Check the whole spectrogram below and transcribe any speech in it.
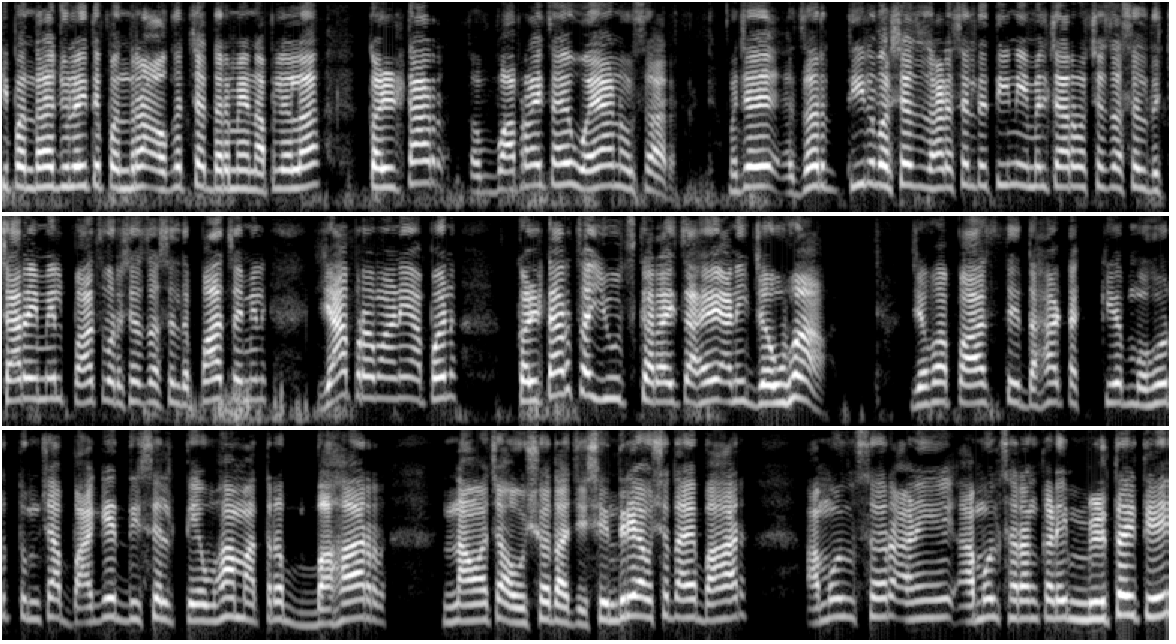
की पंधरा जुलै ते पंधरा ऑगस्टच्या दरम्यान आपल्याला कल्टार वापरायचा आहे वयानुसार. म्हणजे जर तीन वर्षाचं झाड असेल तर तीन एम एल चार वर्षाचं असेल तर चार एम एल पाच वर्षाचं असेल तर पाच एम एल याप्रमाणे आपण कल्टारचा यूज करायचा आहे. आणि जेव्हा जेव्हा पाच ते दहा टक्के मोहर तुमच्या बागेत दिसेल तेव्हा मात्र बहार नावाच्या औषधाची सेंद्रिय औषध आहे बहार अमोल सर आणि अमोल सरांकडे मिळतंय ते.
